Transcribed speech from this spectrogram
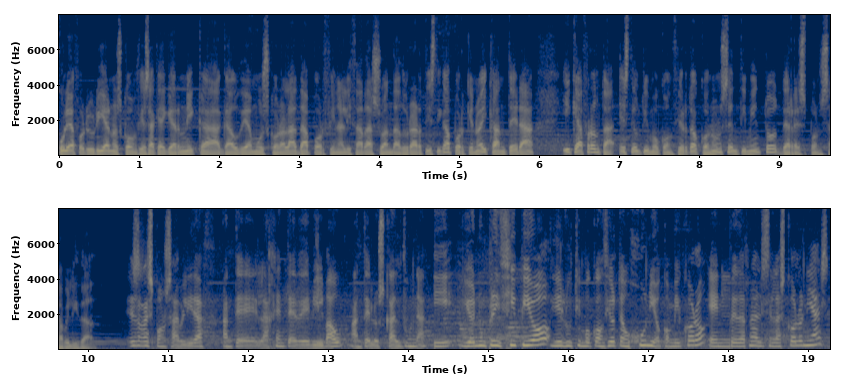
Julia Foruría nos confiesa que Guernica Gaudeamus Corala da por finalizada su andadura artística porque no hay cantera y que afronta este último concierto con un sentimiento de responsabilidad. Es responsabilidad ante la gente de Bilbao, ante los Calduna. Y yo en un principio di el último concierto en junio con mi coro en Pedernales, en las colonias,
